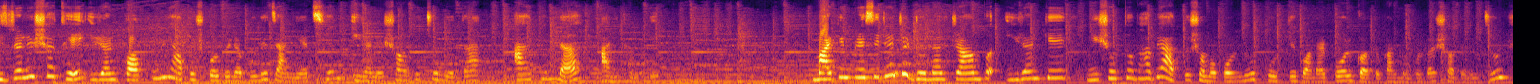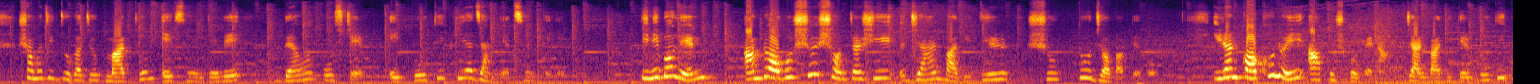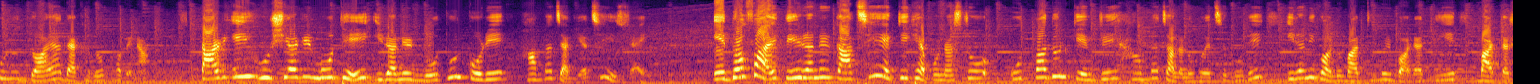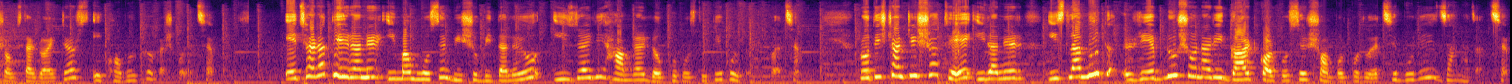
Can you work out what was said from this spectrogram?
ইসরায়েলের সাথে ইরান কখনোই আপোষ করবে না বলে জানিয়েছেন ইরানের সর্বোচ্চ নেতা আয়াতুল্লাহ আলী খামেনি মার্কিন প্রেসিডেন্ট ডোনাল্ড ট্রাম্প ইরানকে নিঃশর্তভাবে আত্মসমর্পণ করতে বলার পর গতকাল মঙ্গলবার সতেরো জুন সামাজিক যোগাযোগ মাধ্যম এক্স হ্যান্ডেলে দেওয়া পোস্টে এই প্রতিক্রিয়া জানিয়েছেন তিনি। তিনি বলেন, আমরা অবশ্যই সন্ত্রাসী জানবাদীদের সত্য জবাব দেব। ইরান কখনোই আপোষ করবে না। জানবাদীদের প্রতি কোনো দয়া দেখানো হবে না। তার এই হুঁশিয়ারির মধ্যেই ইরানের নতুন করে হামলা চালিয়েছে ইসরায়েল। এ দফায় তেহরানের কাছে একটি ক্ষেপণাস্ত্র উৎপাদন কেন্দ্রে হামলা চালানো হয়েছে বলে ইরানি গণমাধ্যমের বরাত দিয়ে বার্তা সংস্থা রয়টার্স এই খবর প্রকাশ করেছে। এছাড়া তেহরানের ইমাম হোসেন বিশ্ববিদ্যালয়েও ইসরায়েলি হামলার লক্ষ্যবস্তুতে পরিণত হয়েছে। প্রতিষ্ঠানটির সাথে ইরানের ইসলামিক রেভলিউশনারি গার্ড কর্পসের সম্পর্ক রয়েছে বলে জানা যাচ্ছে।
